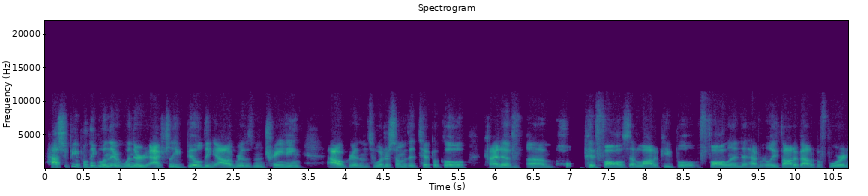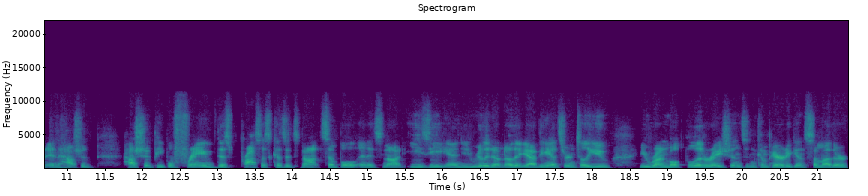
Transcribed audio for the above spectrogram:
How should people think when they're when they're actually building algorithms and training algorithms? What are some of the typical kind of um, pitfalls that a lot of people fall in that haven't really thought about it before? And, and how should how should people frame this process? Because it's not simple and it's not easy, and you really don't know that you have the answer until you you run multiple iterations and compare it against some other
